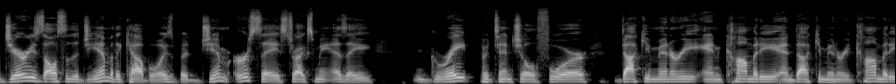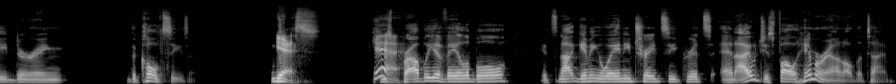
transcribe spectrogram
Jerry's also the GM of the Cowboys, but Jim Irsay strikes me as a great potential for documentary and comedy and documentary comedy during the Colts season. yes Yeah. He's probably available. It's not giving away any trade secrets, and I would just follow him around all the time.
